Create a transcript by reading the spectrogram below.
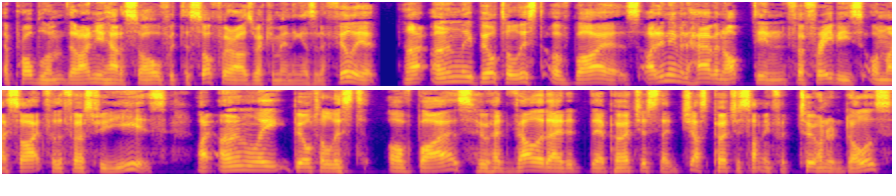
a problem that I knew how to solve with the software I was recommending as an affiliate. And I only built a list of buyers. I didn't even have an opt in for freebies on my site for the first few years. I only built a list of buyers who had validated their purchase. They'd just purchased something for $200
